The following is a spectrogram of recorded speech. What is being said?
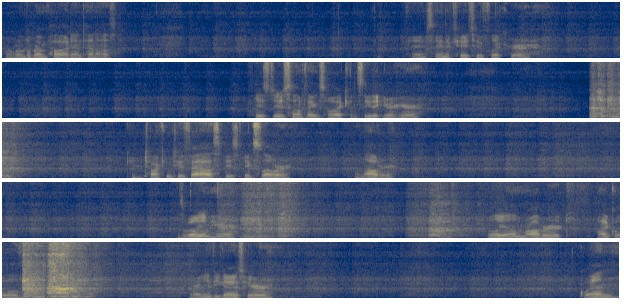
Or one of the REM pod antennas. Okay, seeing the K2 flicker. Please do something so I can see that you're here. Okay, you're talking too fast. Please speak slower and louder. Is William here? William, Robert, Michael? Are any of you guys here? Gwen?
